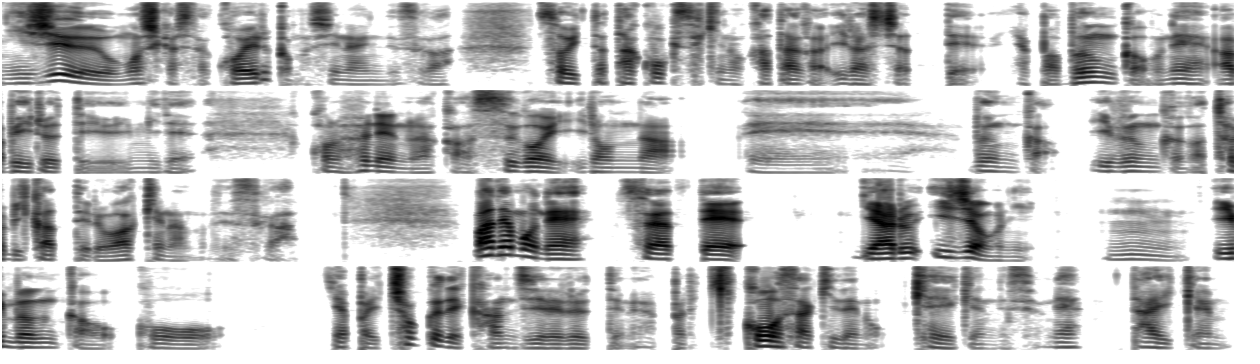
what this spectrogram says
20をもしかしたら超えるかもしれないんですがそういった多国籍の方がいらっしゃってやっぱ文化をね浴びるっていう意味でこの船の中はすごいいろんな、えー文化異文化が飛び交ってるわけなのですがまあでもねそうやってやる以上に、うん、異文化をこうやっぱり直で感じれるっていうのはやっぱり寄港先での経験ですよね。体験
